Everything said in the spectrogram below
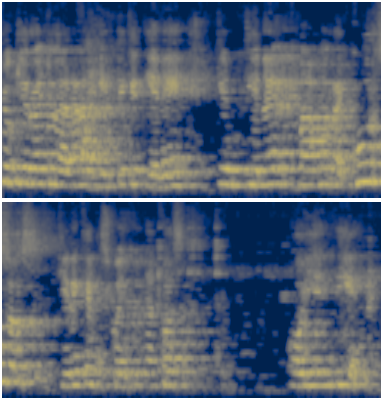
yo quiero ayudar a la gente que tiene, que tiene bajos recursos. ¿Quieren que les cuente una cosa? Hoy en día,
